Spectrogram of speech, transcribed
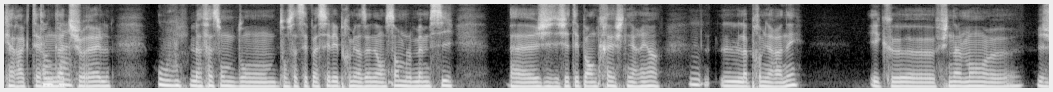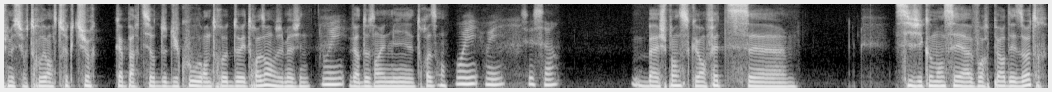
caractère Ton naturel ou la façon dont, dont ça s'est passé les premières années ensemble, même si euh, j'étais pas en crèche ni rien Mm. la première année. Et que finalement, euh, je me suis retrouvé en structure qu'à partir de, du coup, entre 2 et 3 ans, j'imagine. oui, Vers 2 ans et demi et 3 ans. oui, oui, c'est ça. Bah, je pense qu'en fait, si j'ai commencé à avoir peur des autres,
